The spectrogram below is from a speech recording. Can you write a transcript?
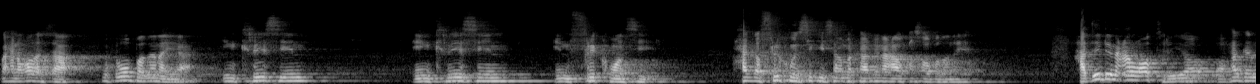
waxay noqonaysaa wuxuu u badanayaa increasing increasing in frequency xagga frequency-giisa markaa dhinaca ka soo badanaya haddii dhinacan loo tiriyo oo halkan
